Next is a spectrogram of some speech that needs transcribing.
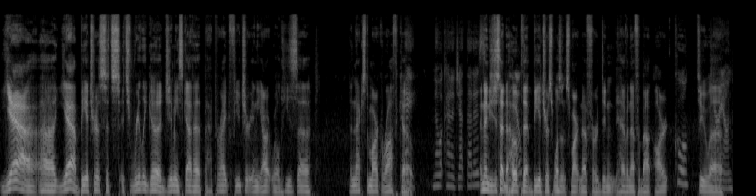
yeah, uh, yeah, Beatrice, it's it's really good. Jimmy's got a, a bright future in the art world. He's uh the next Mark Rothko. Hey, know what kind of jet that is? And then you just had to hope Nope. that Beatrice wasn't smart enough or didn't have enough about art cool. to uh, Carry on.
